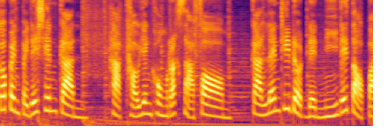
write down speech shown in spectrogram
ก็เป็นไปได้เช่นกัน หากเขายังคงรักษาฟอร์ม การเล่นที่โดดเด่นนี้ได้ต่อไป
